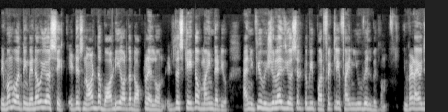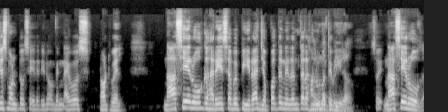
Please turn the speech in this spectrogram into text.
Remember one thing, whenever you are sick, it is not the body or the doctor alone. It's the state of mind that you, and if you visualize yourself to be perfectly fine, you will become. In fact, I just want to say that, you know, when I was not well, नासे रोग हरे सब पीरा जपत निरंतर हनुमत वीरा। सो hmm. नासे रोग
